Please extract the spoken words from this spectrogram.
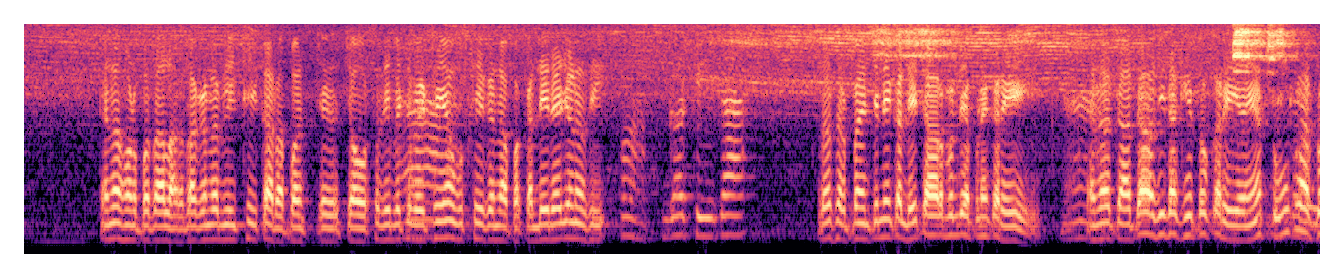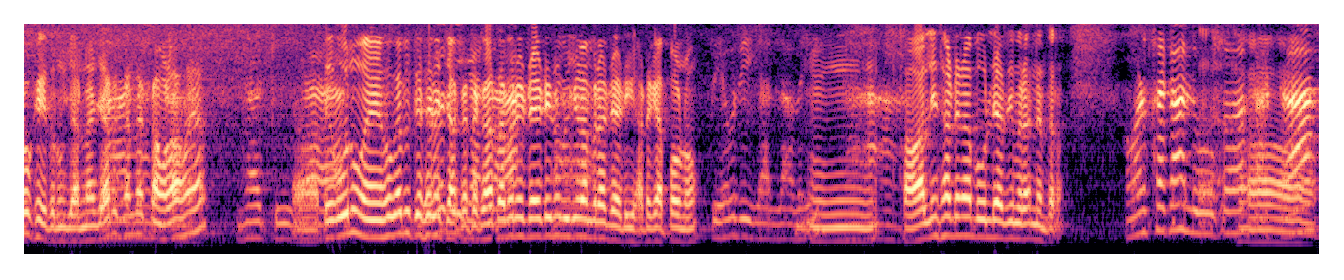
ਕਹਿੰਦਾ ਹੁਣ ਪਤਾ ਲੱਗਦਾ ਕਹਿੰਦਾ ਵੀ ਇੱਥੇ ਘਰ ਆਪਾਂ ਚ- ਚੌਰਸ ਦੇ ਵਿੱਚ ਬੈਠੇ ਆ ਉੱਥੇ ਕਹਿੰਦਾ ਆਪਾਂ ਇਕੱਲੇ ਰਹਿ ਜਾਣਾ ਸੀ। ਹਾਂ, ਗੱਲ ਠੀਕ ਆ। ਉਹਦਾ ਸਰਪੰਚ ਨੇ ਘੱਲੇ ਚਾਰ ਬੰਦੇ ਆਪਣੇ ਘਰੇ। ਕਹਿੰਦਾ ਚਾਚਾ ਅਸੀਂ ਤਾਂ ਖੇਤੋਂ ਘਰੇ ਆਏ ਆ ਤੂੰ ਘਰ ਤੋਂ ਖੇਤ ਨੂੰ ਜਾਣਾ ਯਾਰ। ਕਹਿੰਦਾ ਕਮਲਾ ਹੋਇਆ? ਠੀਕ ਆ ਤੇ ਉਹਨੂੰ ਐ ਹੋ ਗਿਆ ਵੀ ਕਿਸੇ ਨੇ ਚੱਕ ਚਕਾਤਾ ਮੇਰੇ ਡੈਡੀ ਨੂੰ ਵੀ ਜਿਹੜਾ ਮੇਰਾ ਡੈਡੀ ਹਟ ਗਿਆ ਪਾਉਣੋਂ। ਤੇ ਉਹਦੀ ਗੱਲ ਆ ਬਈ। ਸਾਲ ਨਹੀਂ ਸਾਡੇ ਨਾਲ ਬੋਲਿਆ ਸੀ ਮੇਰਾ ਨਿੰਦਰ। ਹੁਣ ਸਕਾ ਲੋਕ ਘਟਾ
